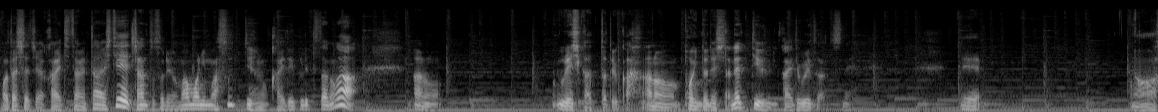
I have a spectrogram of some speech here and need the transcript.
私たちが書いてたのに対して、ちゃんとそれを守りますっていうのを書いてくれてたのが、あの、嬉しかったというか、あの、ポイントでしたねっていうふうに書いてくれてたんですね。で、ああ、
